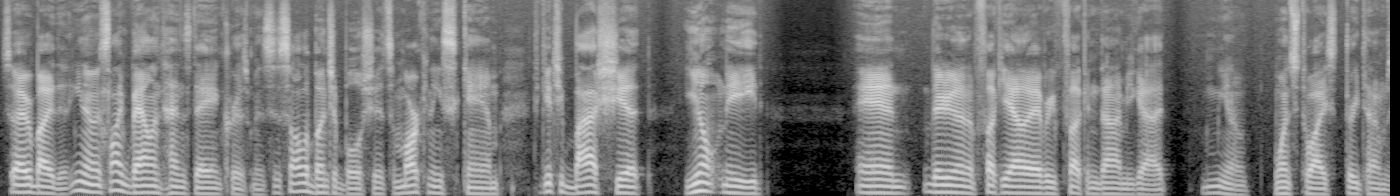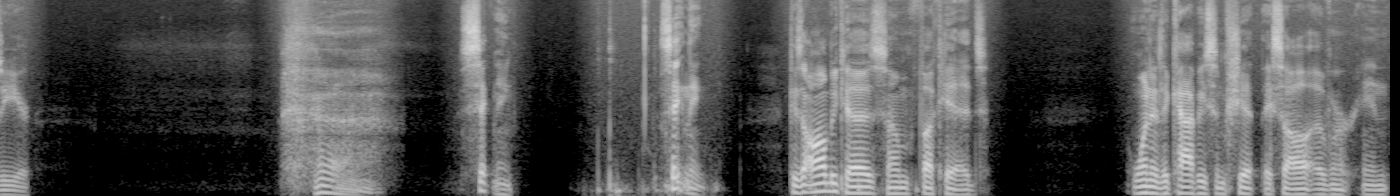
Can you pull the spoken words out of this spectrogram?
So everybody, did, you know, it's like Valentine's Day and Christmas. It's all a bunch of bullshit. It's a marketing scam to get you buy shit you don't need, and they're gonna fuck you out of every fucking dime you got. You know, once, twice, three times a year. Sickening. Sickening. Because all because some fuckheads wanted to copy some shit they saw over in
